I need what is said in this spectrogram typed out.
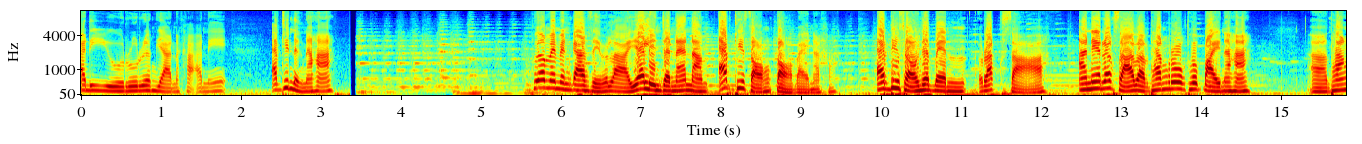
RDU รู้เรื่องยานะคะ อันนี้แอปที่หนึ่งนะคะเพื่อไม่เป็นการเสียเวลาย่าลินจะแนะนำแอปที่ 2 ต่อไปนะคะ แอปที่ 2 จะเป็นรักษา อันนี้รักษาแบบทั้งโรคทั่วไปนะคะะทั้ง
